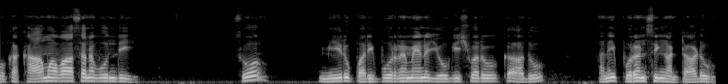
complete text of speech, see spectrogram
ఒక కామవాసన ఉంది. సో మీరు పరిపూర్ణమైన యోగీశ్వరు కాదు అని పురణ్ సింగ్ అంటాడు.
